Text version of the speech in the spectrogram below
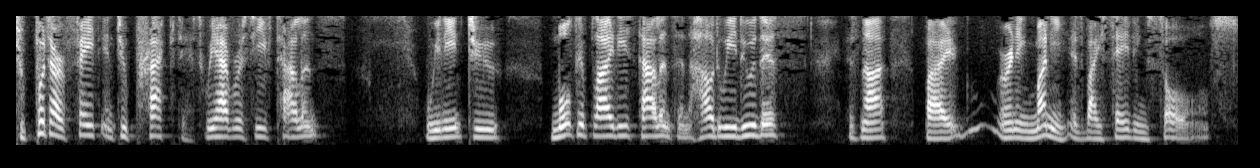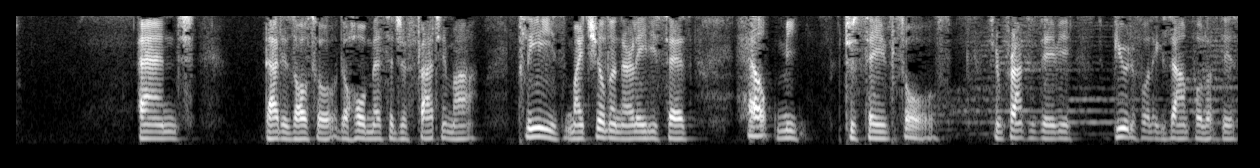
to put our faith into practice. We have received talents. We need to multiply these talents. And how do we do this? It's not by earning money, it's by saving souls. And that is also the whole message of Fatima. Please, my children, Our Lady says, help me to save souls. St. Francis Xavier, beautiful example of this.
